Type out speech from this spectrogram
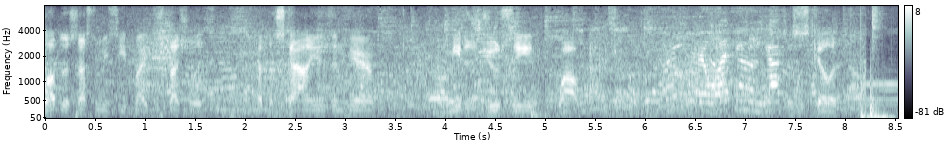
Love the sesame seed bites especially. Got the scallions in here. The meat is juicy. Wow. This is killer.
